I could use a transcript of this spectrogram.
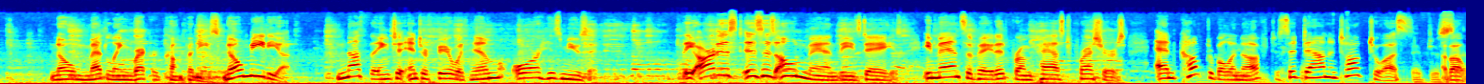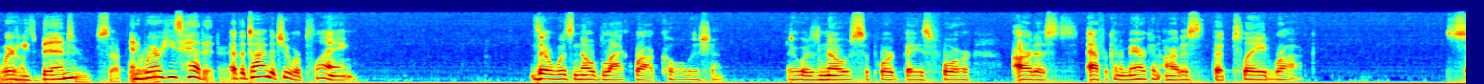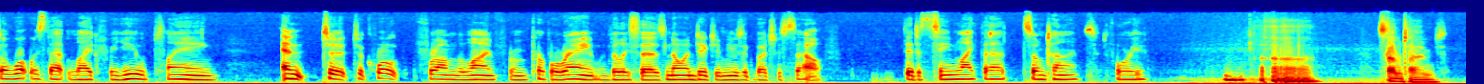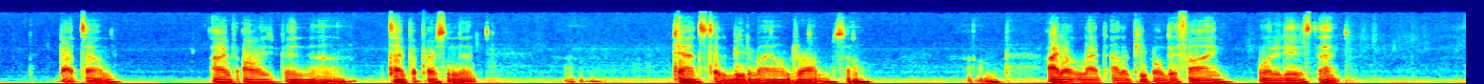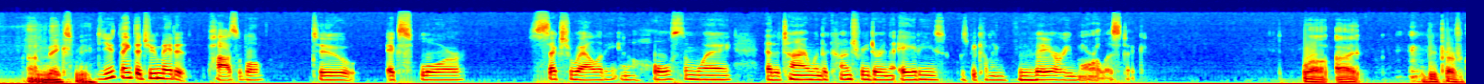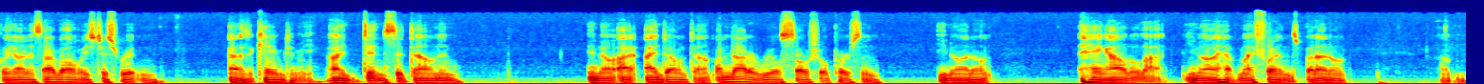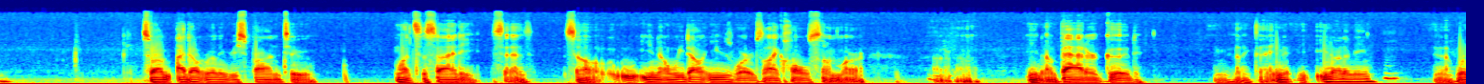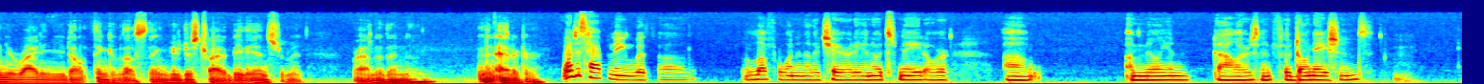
No meddling record companies, no media, nothing to interfere with him or his music. The artist is his own man these days, emancipated from past pressures, and comfortable enough to sit down and talk to us about where he's been and where he's headed. At the time that you were playing, there was no Black Rock Coalition. There was no support base for artists, African-American artists that played rock. So what was that like for you playing? And to, to quote from the line from Purple Rain when Billy says, no one digs your music but yourself. Did it seem like that sometimes for you? Uh, sometimes, but um, I've always been uh, type of person that dance to the beat of my own drum, so um, I don't let other people define what it is that uh, makes me. Do you think that you made it possible to explore sexuality in a wholesome way at a time when the country during the 80s was becoming very moralistic? Well, I, be perfectly honest, I've always just written as it came to me. I didn't sit down and, you know, I, I don't, um, I'm not a real social person. You know, I don't hang out a lot. You know, I have my friends, but I don't, um, so I'm, I do not really respond to what society says. So, you know, we don't use words like wholesome or, uh, you know, bad or good, things like that. You know, you know what I mean? Mm -hmm. you know, when you're writing, you don't think of those things. You just try to be the instrument rather than uh, an editor. What is happening with uh, Love for One Another charity? I know it's made over um, a million dollars in, for donations, mm.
